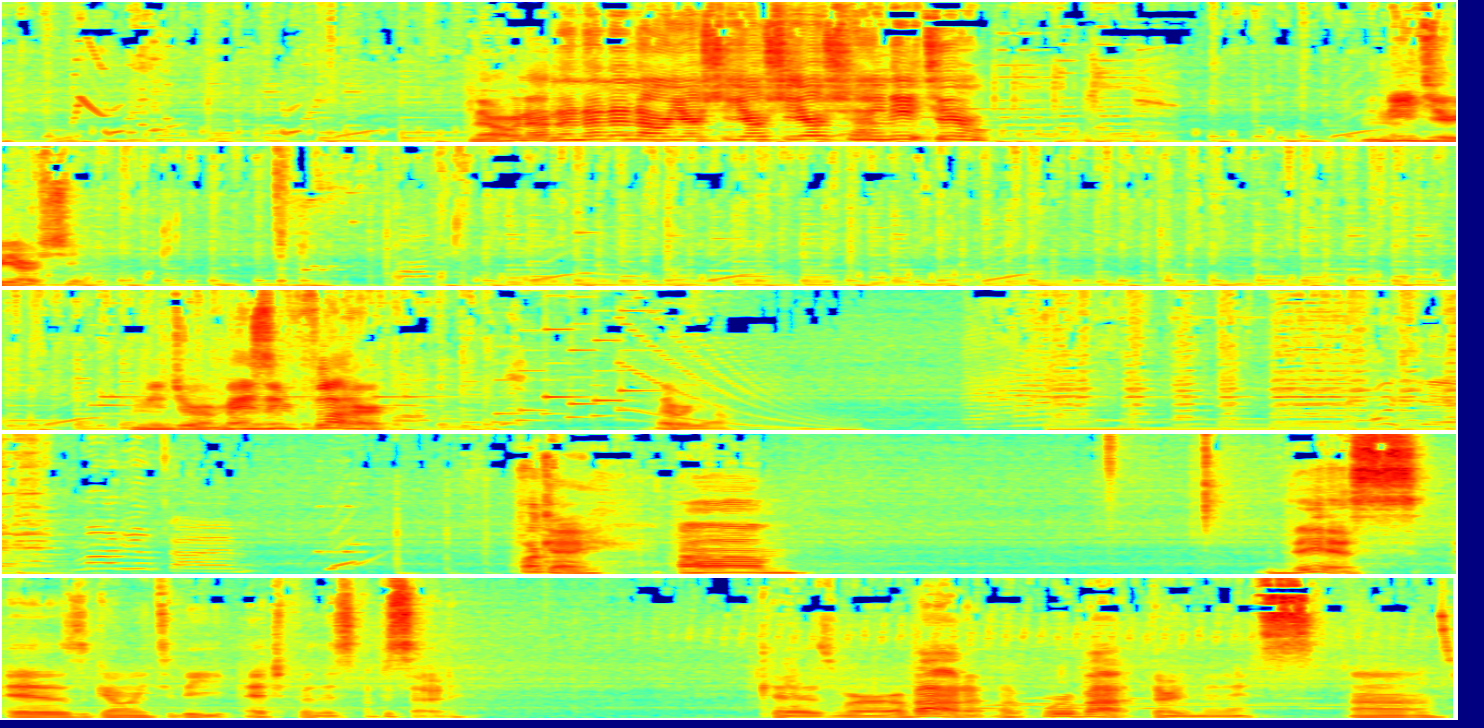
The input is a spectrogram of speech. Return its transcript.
No, no, no, no, no, no, Yoshi, Yoshi, Yoshi, I need you! I need you, Yoshi. Need your amazing flutter! There we go. Okay, um... This is going to be it for this episode. Cause we're about uh, we're about thirty minutes. Uh,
